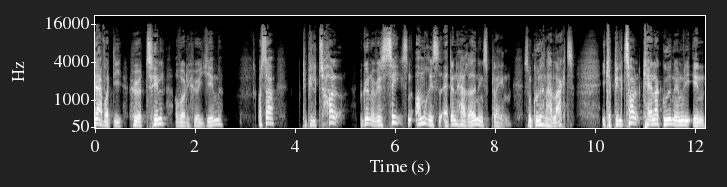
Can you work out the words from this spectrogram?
der hvor de hører til, og hvor de hører hjemme. Og så kapitel 12 begynder vi at se sådan omridset af den her redningsplan, som Gud han har lagt. I kapitel 12 kalder Gud nemlig en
